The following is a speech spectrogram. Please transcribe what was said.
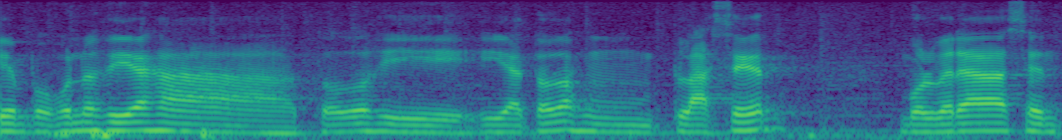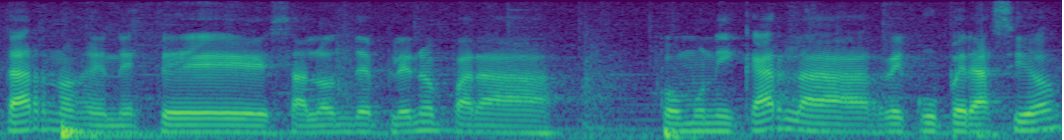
Bien, pues buenos días a todos y, a todas. Un placer volver a sentarnos en este salón de pleno para comunicar la recuperación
